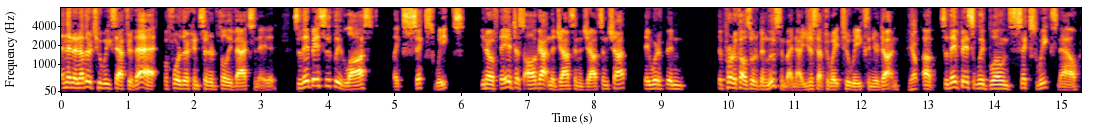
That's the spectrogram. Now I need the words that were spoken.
and then another two weeks after that before they're considered fully vaccinated. So they basically lost like six weeks. You know, if they had just all gotten the Johnson and Johnson shot, they would have been the protocols would have been loosened by now. You just have to wait two weeks and you're done. Yep. Uh, so they've basically blown six weeks now,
